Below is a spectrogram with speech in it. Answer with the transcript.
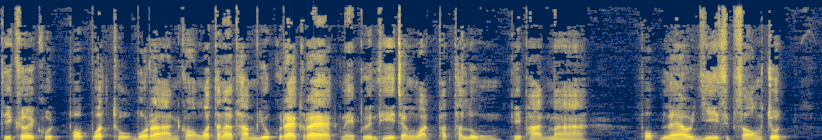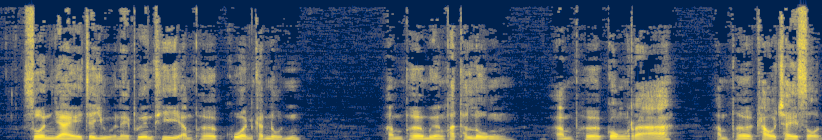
ที่เคยขุดพบวัตถุโบราณของวัฒนธรรมยุคแรก ๆ ในพื้นที่จังหวัดพัทลุงที่ผ่านมา พบแล้ว 22 จุด ส่วนใหญ่จะอยู่ในพื้นที่อำเภอควนขนุน อำเภอเมืองพัทลุง อำเภอกงหรา อำเภอเขาชัยสน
